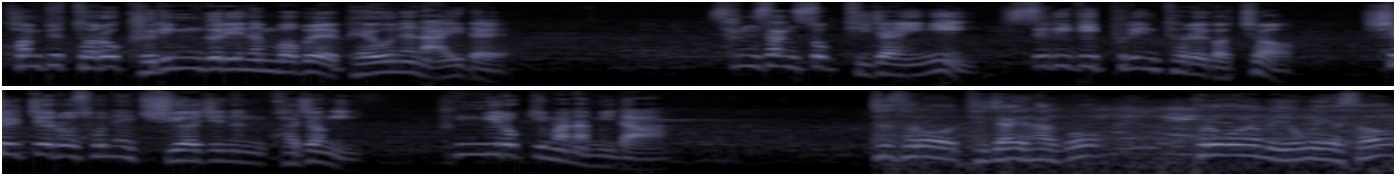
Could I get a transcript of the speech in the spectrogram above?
컴퓨터로 그림 그리는 법을 배우는 아이들. 상상 속 디자인이 3D 프린터를 거쳐 실제로 손에 쥐어지는 과정이 흥미롭기만 합니다. 스스로 디자인하고 프로그램을 이용해서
